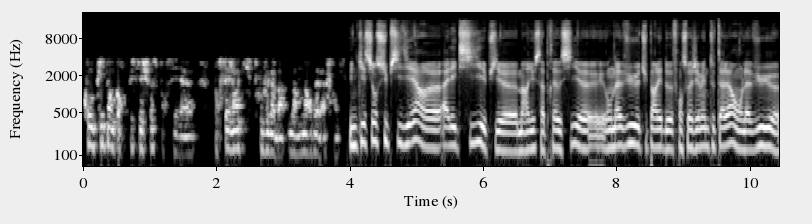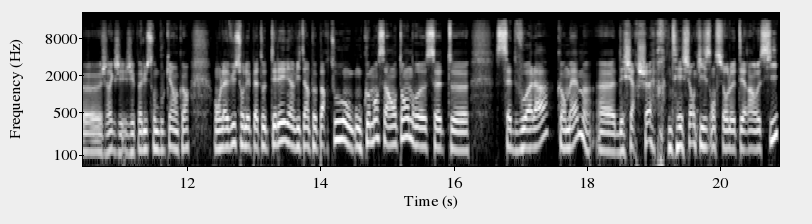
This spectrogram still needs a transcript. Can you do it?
complique encore plus les choses pour ces euh, pour ces gens qui se trouvent là-bas, dans le nord de la France. Une question subsidiaire, euh, Alexis et puis euh, Marius après aussi. On a vu, tu parlais de François Gémen tout à l'heure, on l'a vu, je dirais que j'ai pas lu son bouquin encore, on l'a vu sur les plateaux de télé, il est invité un peu partout. On, on commence à entendre cette, cette voix-là quand même, des chercheurs, des gens qui sont sur le terrain aussi.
